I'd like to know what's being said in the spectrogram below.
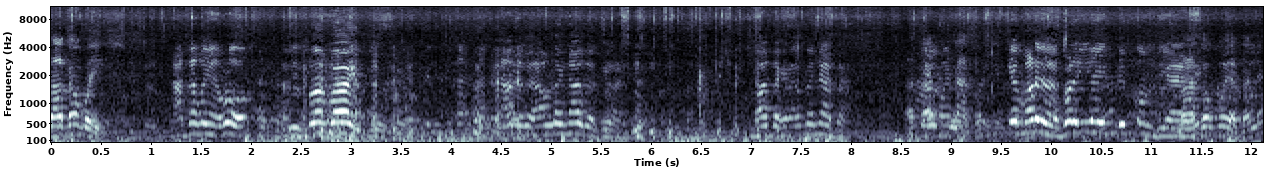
નાથો ભાઈ હમણો વિશ્વાસભાઈ. નાથા આવડે નાથા કહેવાય. નાથા કહેવાય આપણે નાથા હતા કે મળ્યો ભલે એ એક થયા નાથો કોઈ હતા લે?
